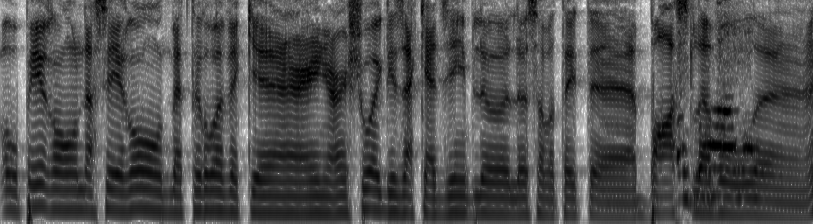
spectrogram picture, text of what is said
au pire, on essaiera, on te mettra avec euh, un, un show avec des Acadiens, puis là, là, ça va être euh, boss level. euh,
